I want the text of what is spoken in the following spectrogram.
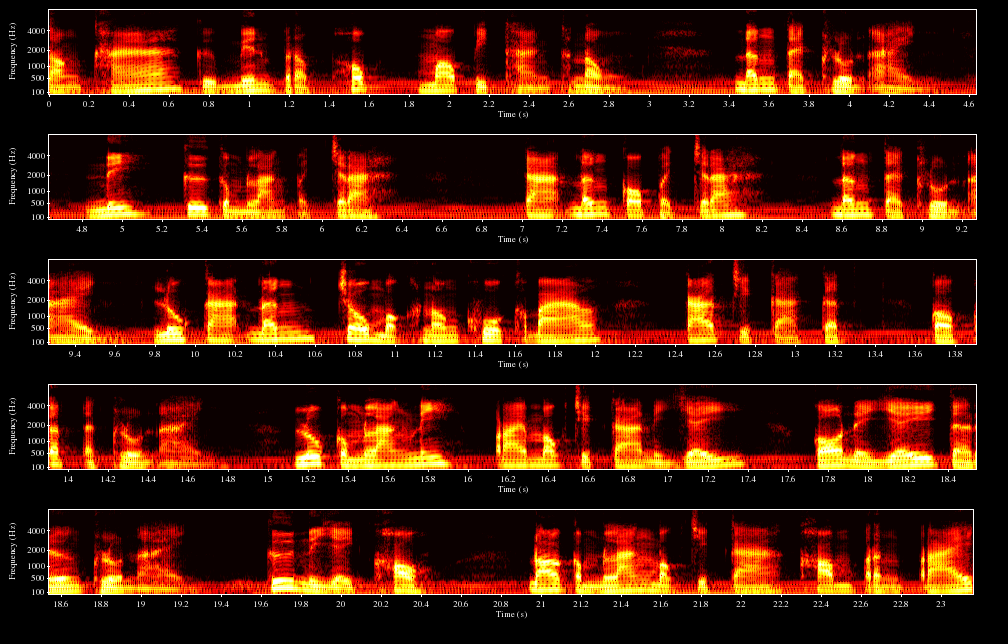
សង្ខារគឺមានប្រភពមកពីខាងក្នុង ដឹងតែខ្លួនឯងនេះគឺកម្លាំងបច្ច្រាស់ការដឹងក៏បច្ច្រាស់ដឹងតែខ្លួនឯងលុះការដឹងចូលមកក្នុងខួរក្បាលកើតជាការគិតក៏គិតតែខ្លួនឯង លុះកម្លាំងនេះប្រែមកជាការនិយាយក៏និយាយតែរឿងខ្លួនឯងគឺនិយាយខុសដល់កម្លាំងមកជាការខំប្រឹងប្រែង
